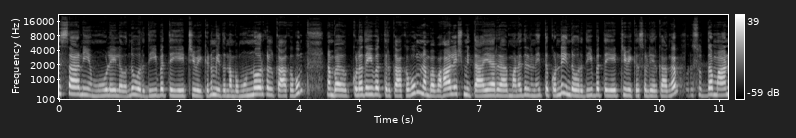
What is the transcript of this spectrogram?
ஈசானிய மூலையில் வந்து ஒரு தீபத்தை ஏற்றி வைக்கணும். இது நம்ம முன்னோர்களுக்காகவும் நம்ம குலதெய்வத்திற்காக காகவும் நம்ம மகாலட்சுமி தாயார் மனதில் நினைத்து கொண்டு இந்த ஒரு தீபத்தை ஏற்றி வைக்க சொல்லியிருக்காங்க. ஒரு சுத்தமான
